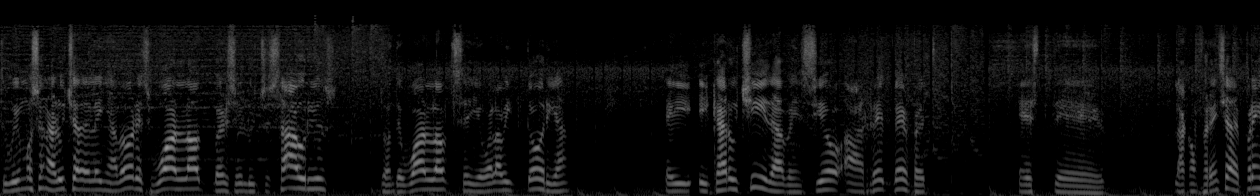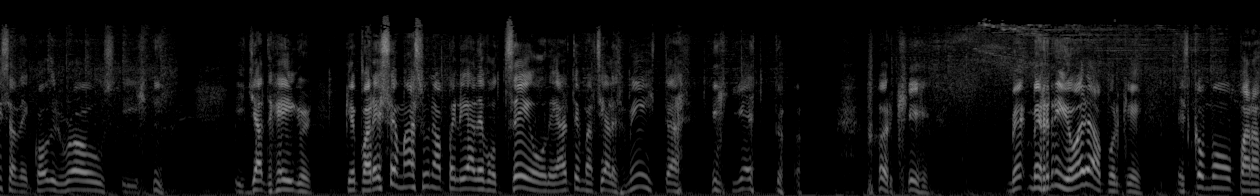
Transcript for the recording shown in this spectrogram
tuvimos una lucha de leñadores, Warlock versus Luchasaurus, donde Warlock se llevó la victoria y Karuchida venció a Red Velvet. Este, la conferencia de prensa de Cody Rose y, y Jack Hager, que parece más una pelea de boxeo, de artes marciales mixtas y esto, porque me, me río, ¿verdad? Porque es como para eh,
